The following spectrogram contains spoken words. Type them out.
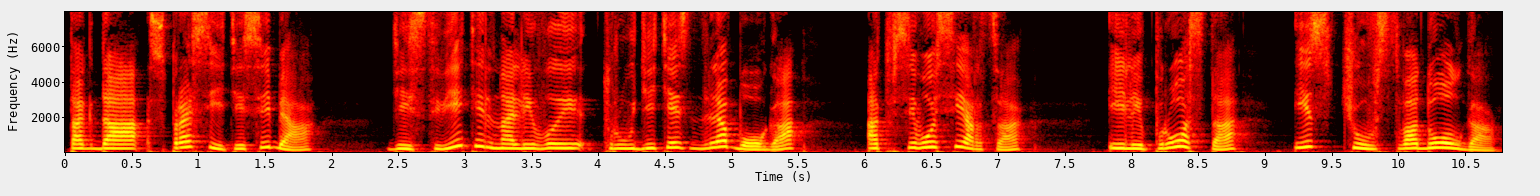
Тогда спросите себя, действительно ли вы трудитесь для Бога от всего сердца или просто из чувства долга.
